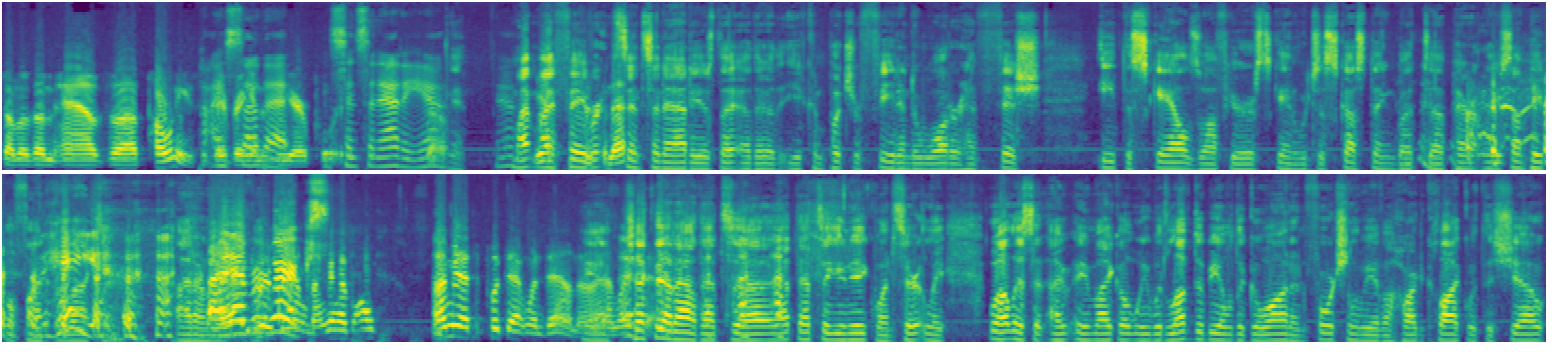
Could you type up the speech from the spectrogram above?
Some of them have uh, ponies that they bring into that the airport. In Cincinnati, yeah. So, yeah. yeah. My, my favorite Cincinnati. in Cincinnati is the other that you can put your feet into water and have fish eat the scales off your skin, which is disgusting. But uh, apparently, some people find it relaxing. I don't know. Whatever works. I'm going to have to put that one down. Yeah, like check that. that. out. That's uh, that, that's a unique one, certainly. Well, listen, I, Michael, we would love to be able to go on. Unfortunately, we have a hard clock with the show.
